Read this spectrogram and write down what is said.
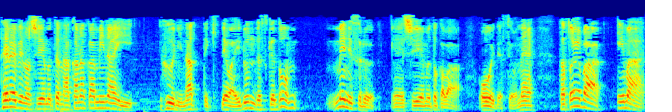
テレビの CM ってなかなか見ない風になってきてはいるんですけど、目にする、え、CM とかは多いですよね。例えば、今、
